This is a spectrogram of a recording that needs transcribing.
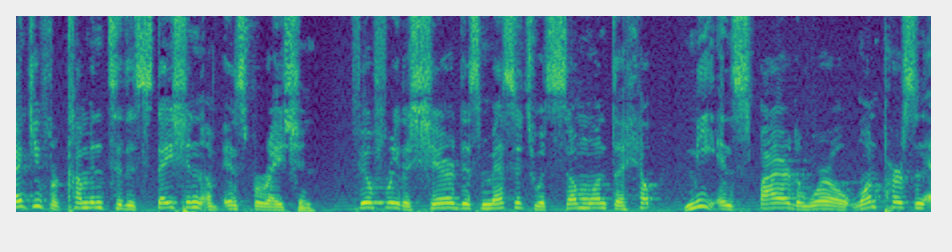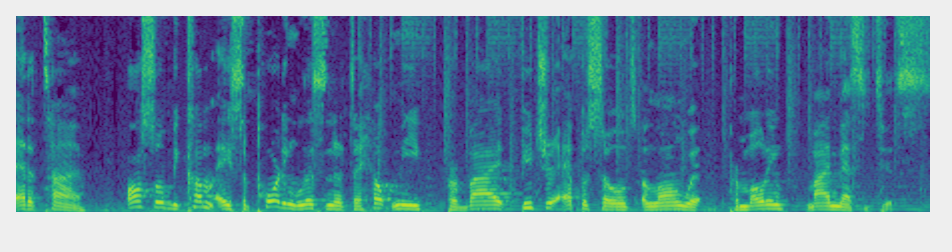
Thank you for coming to this station of inspiration. Feel free to share this message with someone to help me inspire the world one person at a time. Also, become a supporting listener to help me provide future episodes along with promoting my messages.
